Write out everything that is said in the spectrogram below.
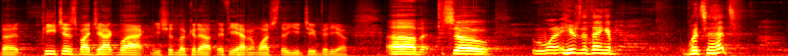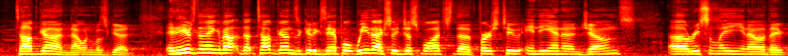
but Peaches by Jack Black. You should look it up if you haven't watched the YouTube video. Um, so here's the thing. What's that? Top Gun. That one was good. And here's the thing about that. Top Gun's a good example. We've actually just watched the first two, Indiana and Jones. Uh, recently, you know, they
